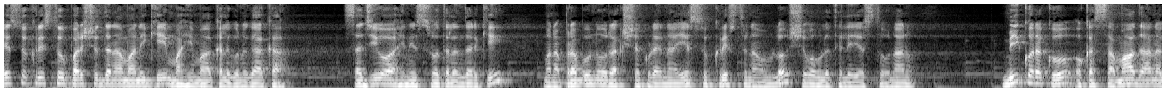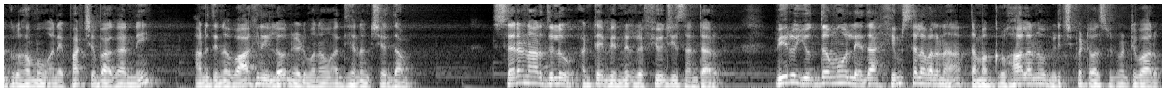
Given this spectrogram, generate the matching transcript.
యేసుక్రీస్తు పరిశుద్ధ నామానికి మహిమ కలుగునుగాక. సజీవవాహిని శ్రోతలందరికీ మన ప్రభును రక్షకుడైన యేసుక్రీస్తు నామంలో శుభములు తెలియజేస్తున్నాను. మీ కొరకు ఒక సమాధాన గృహము అనే పాఠ్యభాగాన్ని అనుదిన వాహినిలో నేడు మనం అధ్యయనం చేద్దాం. శరణార్థులు అంటే వీరిని రెఫ్యూజీస్ అంటారు. వీరు యుద్ధము లేదా హింసల వలన తమ గృహాలను విడిచిపెట్టవలసినటువంటి వారు.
